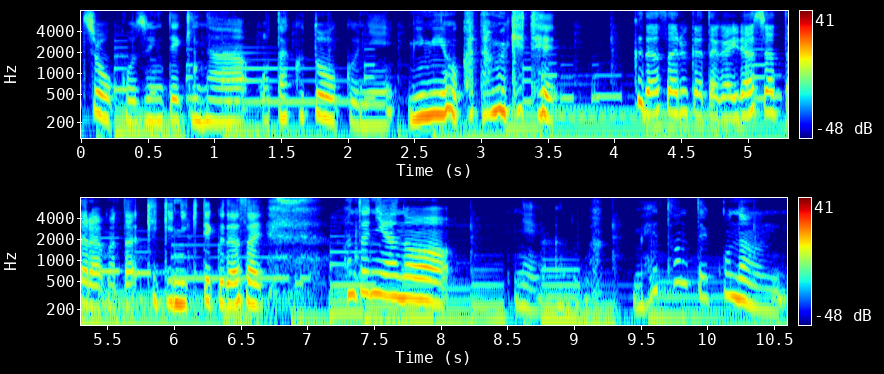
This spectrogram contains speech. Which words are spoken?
超個人的なオタクトークに耳を傾けてくださる方がいらっしゃったらまた聞きに来てください。本当にあのねあの名探偵コナン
